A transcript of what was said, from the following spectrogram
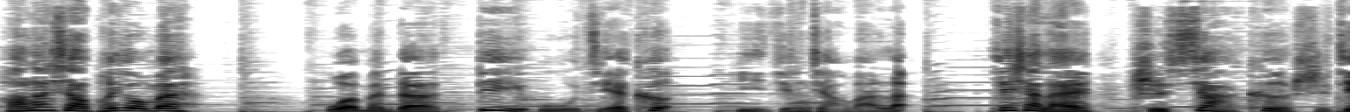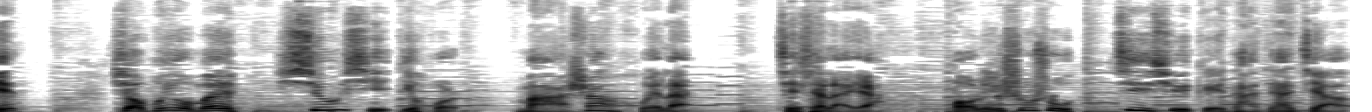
好了，小朋友们，我们的第五节课已经讲完了，接下来是下课时间。小朋友们休息一会儿，马上回来。接下来呀，宝林叔叔继续给大家讲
